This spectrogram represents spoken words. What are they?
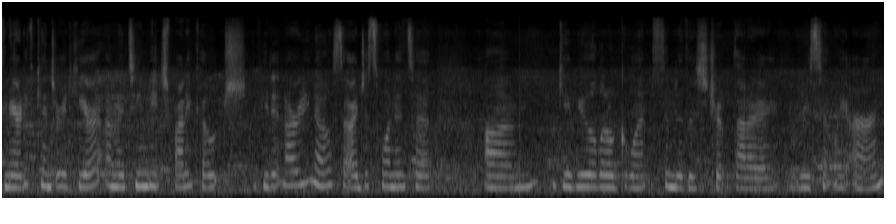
Meridith Kindred here. I'm a Team Beachbody coach, if you didn't already know, so I just wanted to um, give you a little glimpse into this trip that I recently earned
